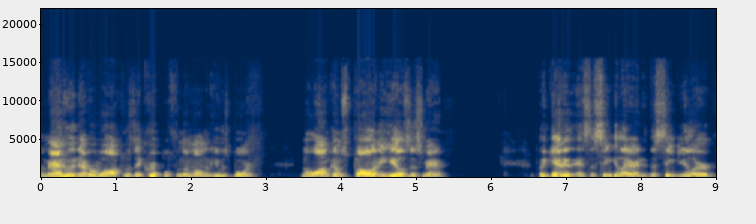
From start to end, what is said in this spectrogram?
A man who had never walked was a cripple from the moment he was born. And along comes Paul and he heals this man. But again, it's the singularity, the singularness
